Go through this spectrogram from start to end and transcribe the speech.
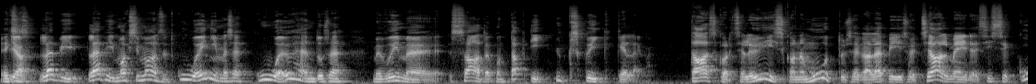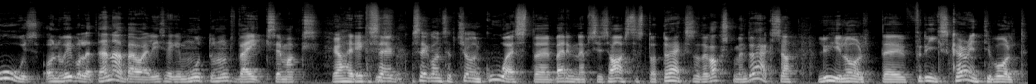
ehk Jah. siis läbi, läbi maksimaalselt kuue inimese, kuue ühenduse me võime saada kontakti ükskõik kellega taaskord selle ühiskonna muutusega läbi sotsiaalmeedia, siis see kuus on võib-olla tänapäeval isegi muutunud väiksemaks. jah, et see, see kontseptsioon kuuest äh, pärineb siis aastast tuhat üheksasada kakskümmend üheksa lühiloolt äh, Freaks Currenti poolt,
